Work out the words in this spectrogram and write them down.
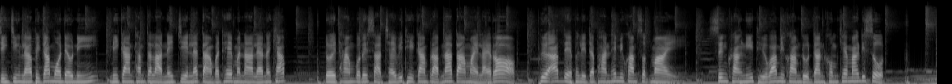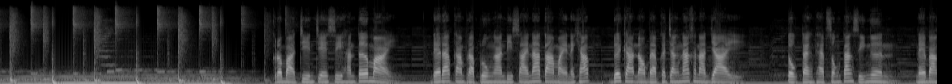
จริงๆ แล้วปิกัพโมเดลนี้มีการทำตลาดในจีนและต่างประเทศมานานแล้วนะครับ โดยทางบริษัทใช้วิธีการปรับหน้าตาใหม่หลายรอบ เพื่ออัปเดตผลิตภัณฑ์ให้มีความสดใหม่ ซึ่งครั้งนี้ถือว่ามีความดุดันคมเข้มมากที่สุด กระบะจีน JC Hunter ใหม่ ได้รับการปรับปรุงงานดีไซน์หน้าตาใหม่นะครับ ด้วยการออกแบบกระจังหน้าขนาดใหญ่ ตกแต่งแถบทรงตั้งสีเงิน ในบาง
